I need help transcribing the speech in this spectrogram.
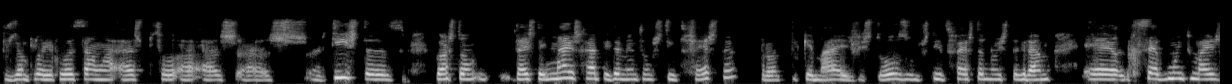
por exemplo, em relação às, pessoas, às, às artistas, gostam, vestem mais rapidamente um vestido de festa, pronto, porque é mais vistoso, um vestido de festa no Instagram é, recebe muito mais,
